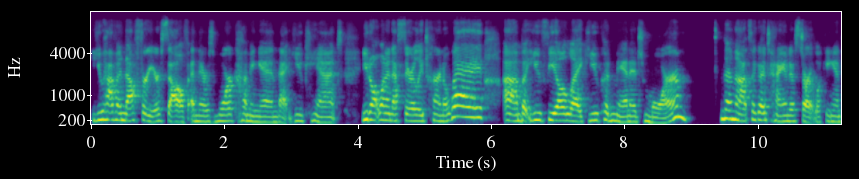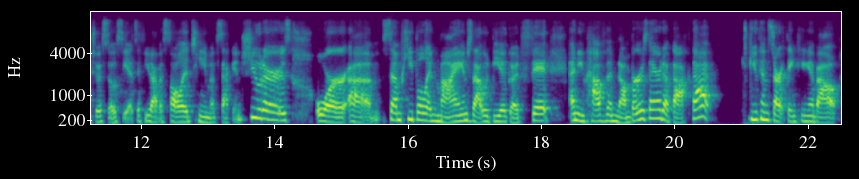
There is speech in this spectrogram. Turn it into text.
you have enough for yourself and there's more coming in that you can't you don't want to necessarily turn away, um, but you feel like you could manage more then that's a good time to start looking into associates. If you have a solid team of second shooters or um, some people in mind that would be a good fit, and you have the numbers there to back that, you can start thinking about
